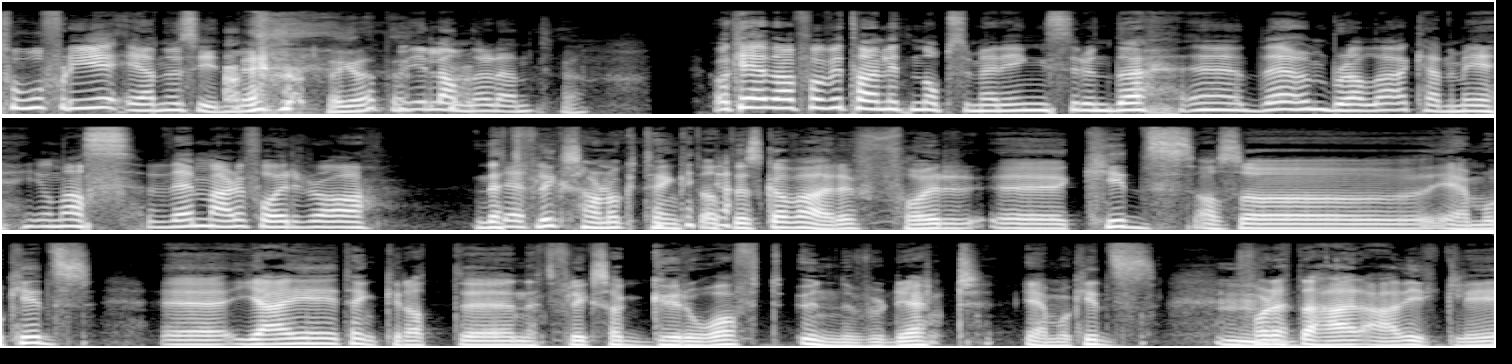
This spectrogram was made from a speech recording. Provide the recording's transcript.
To fly, én usynlig. Det er greit, ja. Vi lander den. Ok, da får vi ta en liten oppsummeringsrunde. Eh, The Umbrella Academy. Jonas, hvem er det for, og Netflix har nok tenkt at det skal være for uh, kids, altså emo-kids. Uh, jeg tenker at uh, Netflix har grovt undervurdert emo-kids. For dette her er virkelig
